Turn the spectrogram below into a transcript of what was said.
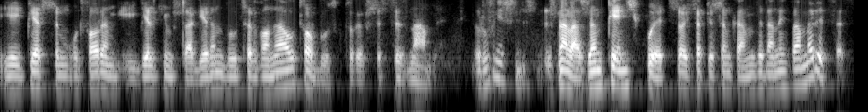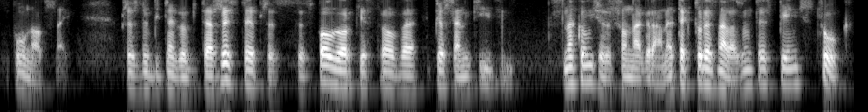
Jej pierwszym utworem i wielkim szlagierem był Czerwony Autobus, który wszyscy znamy. Również znalazłem pięć płyt z ojca piosenkami wydanych w Ameryce Północnej. Przez wybitnego gitarzysty, przez zespoły orkiestrowe. Piosenki znakomicie zresztą nagrane. Te, które znalazłem, to jest pięć sztuk.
